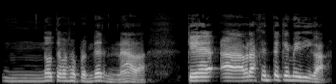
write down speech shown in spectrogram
no te va a sorprender nada. Que habrá gente que me diga,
